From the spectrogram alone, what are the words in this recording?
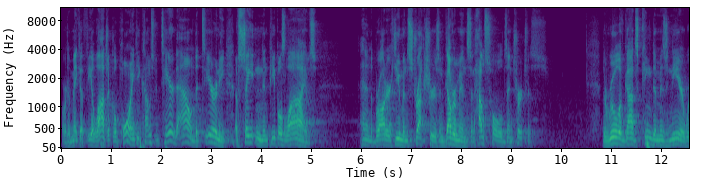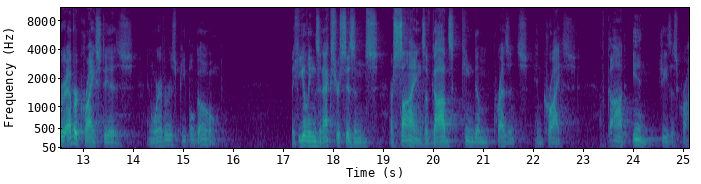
or to make a theological point. He comes to tear down the tyranny of Satan in people's lives and in the broader human structures and governments and households and churches. The rule of God's kingdom is near wherever Christ is and wherever his people go. The healings and exorcisms are signs of God's kingdom presence in Christ, of God in Jesus Christ.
